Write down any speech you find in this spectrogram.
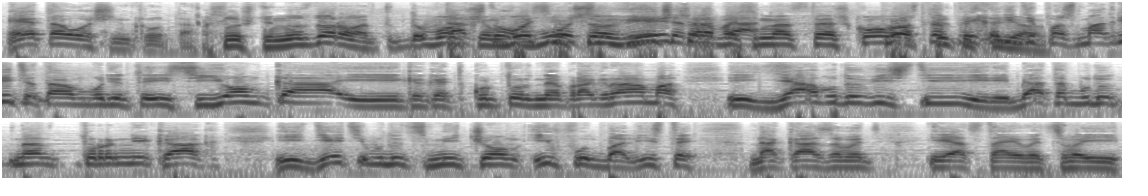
Это очень круто. Слушайте, ну здорово. В Так общем, что 8 часов вечера, да. 18 школа, Просто приходите, стадион. посмотрите, там будет и съемка, и какая-то культурная программа, и я буду вести, и ребята будут на турниках, и дети будут с мячом, и футболисты доказывать и отстаивать свои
